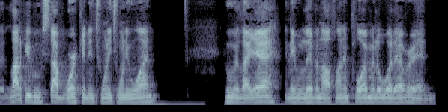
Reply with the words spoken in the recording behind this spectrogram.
a lot of people who stopped working in 2021, who were like, yeah, and they were living off unemployment or whatever, and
